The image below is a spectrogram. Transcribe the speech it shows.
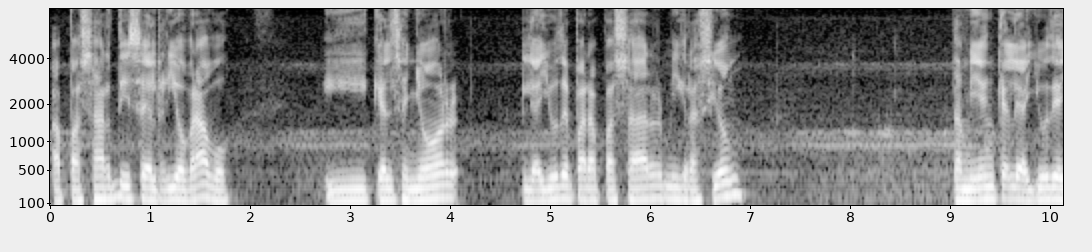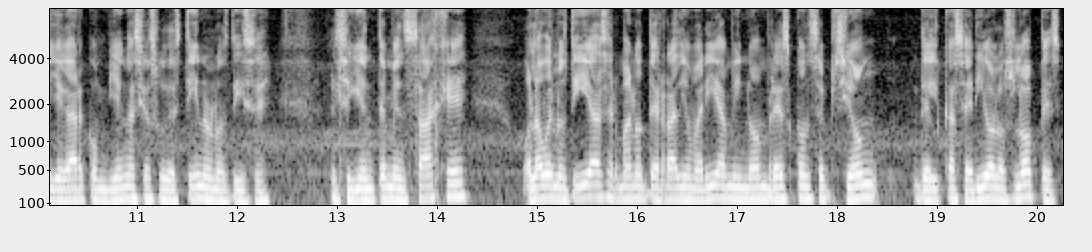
a pasar, dice, el río Bravo, y que el Señor le ayude para pasar migración. También que le ayude a llegar con bien hacia su destino, nos dice. El siguiente mensaje. Hola, buenos días, hermanos de Radio María. Mi nombre es Concepción del Caserío Los López.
